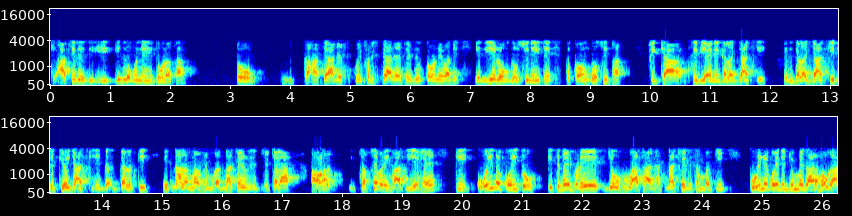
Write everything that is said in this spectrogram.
कि आखिर इन लोगों ने नहीं तोड़ा था तो कहाँ से आगे कोई फरिश्ते आ गए थे जो तोड़ने वाले? यदि ये लोग दोषी नहीं थे तो कौन दोषी था? फिर क्या सीबीआई ने गलत जाँच की? यदि गलत जाँच की तो क्यों जाँच गलत की? इतना लंबा फिर मुकदमा चला। और सबसे बड़ी बात यह है कि कोई न कोई तो इतने बड़े जो हुआ था घटना छह दिसंबर की, कोई न कोई तो जिम्मेदार होगा।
